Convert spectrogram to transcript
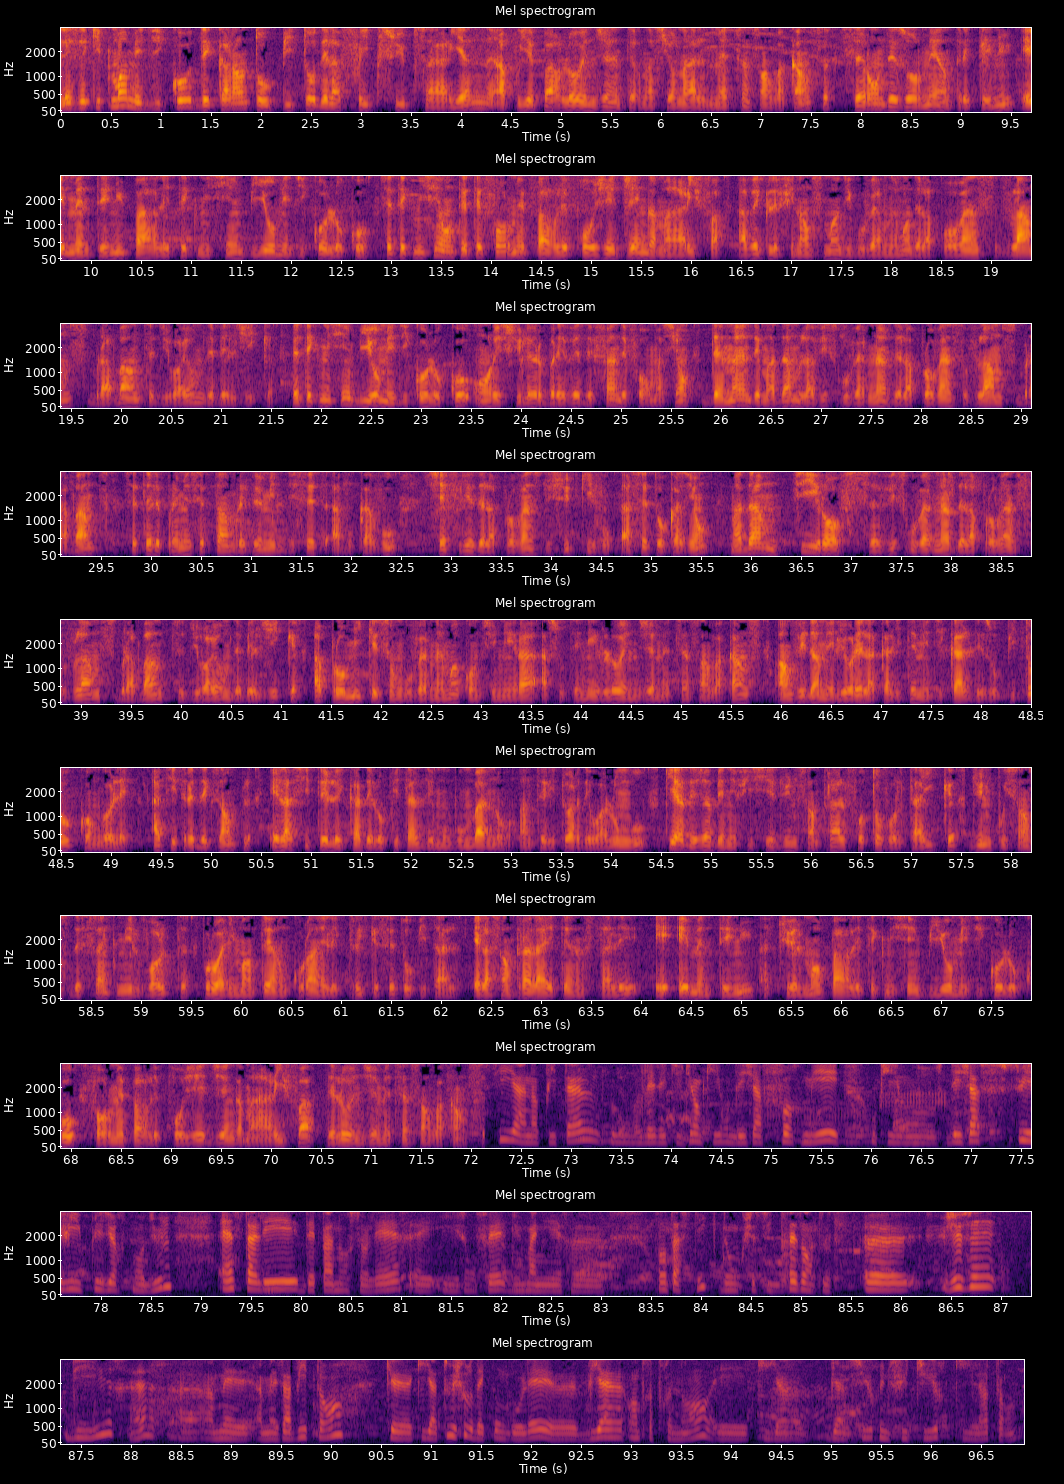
Les équipements médicaux des 40 hôpitaux de l'Afrique subsaharienne, appuyés par l'ONG internationale Médecins sans vacances, seront désormais entretenus et maintenus par les techniciens biomédicaux locaux. Ces techniciens ont été formés par le projet Djenga Maharifa avec le financement du gouvernement de la province Vlaams-Brabant du Royaume de Belgique. Les techniciens biomédicaux locaux ont reçu leur brevet de fin de formation des mains de Madame la vice-gouverneure de la province Vlaams-Brabant c'était le 1er septembre 2017 à Bukavu, chef-lieu de la province du Sud Kivu. À cette occasion, Madame Tirovs, vice-gouverneure de la province Vlaams-Brabant du Royaume de Belgique, a promis que son gouvernement continuera à soutenir l'ONG Médecins sans vacances en vue d'améliorer la qualité médicale des hôpitaux congolais. À titre d'exemple, elle a cité le cas de l'hôpital de Mubumbano en territoire de Walungu qui a déjà bénéficié d'une centrale photovoltaïque d'une puissance de 5000 volts pour alimenter en courant électrique cet hôpital. Et la centrale a été installée et est maintenue actuellement par les techniciens biomédicaux locaux formés par le projet Djenga Maharifa de l'ONG Médecins sans vacances. Ici, il y a un hôpital où les étudiants qui ont déjà formé ou qui ont déjà suivi plusieurs modules installé des panneaux solaires et ils ont fait d'une manière euh, fantastique. Donc je suis très enthousiaste. Euh, je vais dire hein, à, mes, à, mes, habitants qu'il y a toujours des Congolais euh, bien entreprenants et qu'il y a bien sûr une future qui l'attend.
